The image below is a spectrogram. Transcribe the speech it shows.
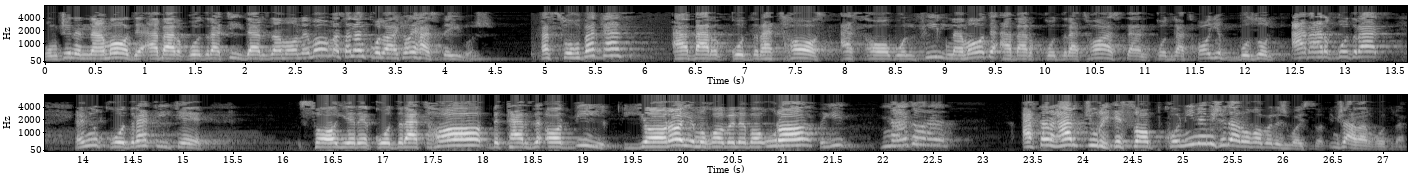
ممکنه نماد ابرقدرتی در زمان ما مثلا کلاهک های هسته ای باشه. پس صحبت از ابرقدرت هاست اصحاب الفیل نماد ابرقدرت ها هستند قدرت های بزرگ. ابرقدرت یعنی قدرتی که سایر قدرت ها به طرز عادی یارای مقابله با او را بگید ندارن. اصلا هر جور حساب کنی نمیشه در مقابلش وایستاد. این میشه ابرقدرت.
